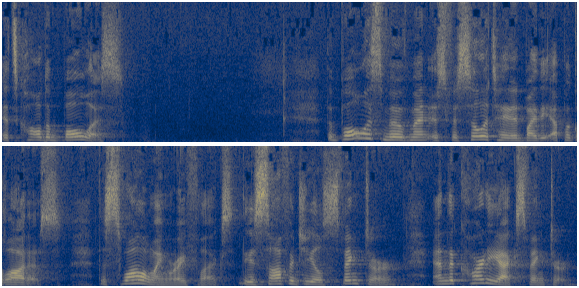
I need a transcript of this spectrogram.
it's called a bolus. The bolus movement is facilitated by the epiglottis, the swallowing reflex, the esophageal sphincter, and the cardiac sphincter.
